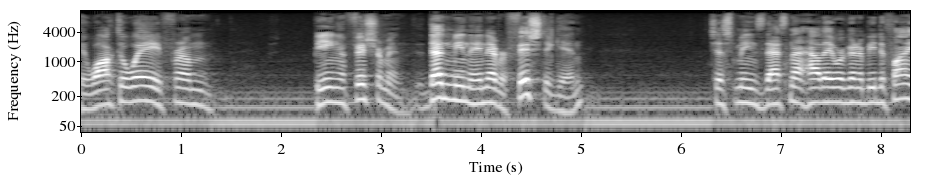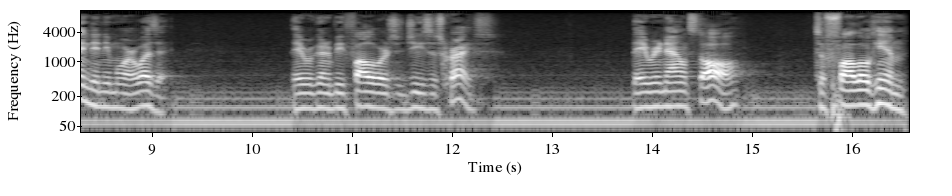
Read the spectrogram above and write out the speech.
They walked away from being a fisherman. It doesn't mean they never fished again. It just means that's not how they were going to be defined anymore, was it? They were going to be followers of Jesus Christ. They renounced all to follow him.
